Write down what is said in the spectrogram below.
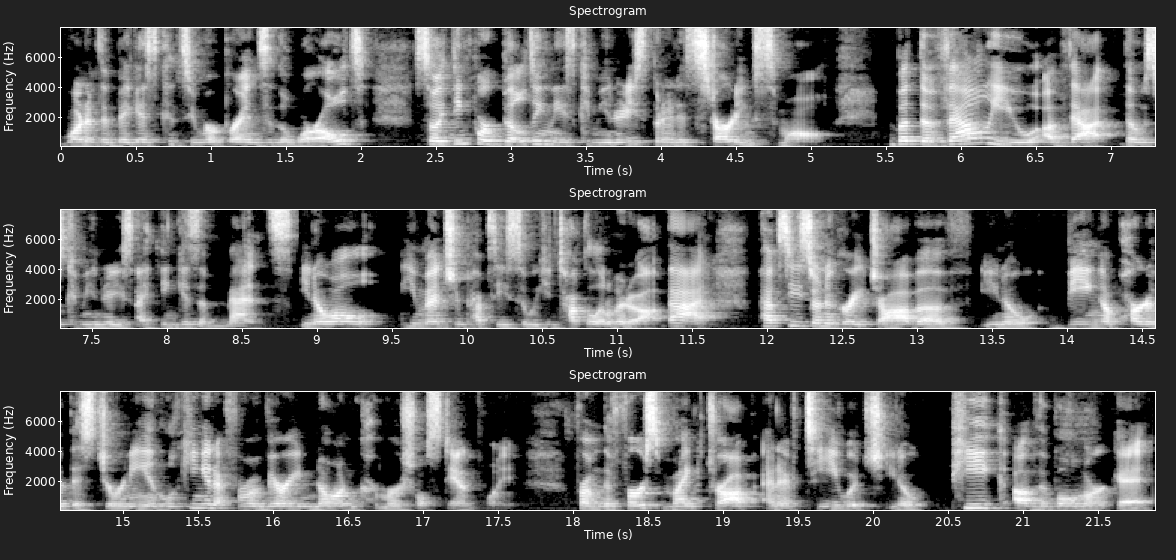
one of the biggest consumer brands in the world. So I think we're building these communities, but it is starting small but the value of that those communities i think is immense. You know all you mentioned pepsi so we can talk a little bit about that. Pepsi's done a great job of you know being a part of this journey and looking at it from a very non-commercial standpoint from the first mic drop NFT, which, you know, peak of the bull market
